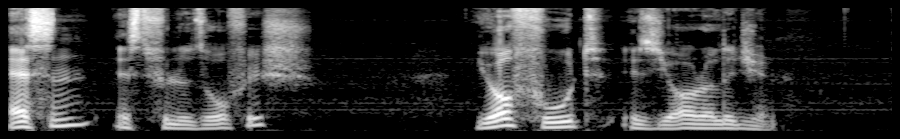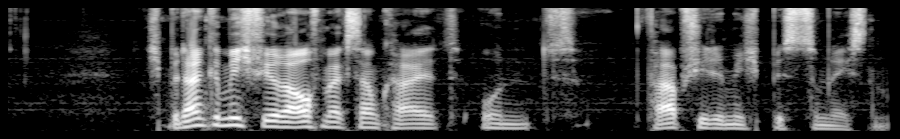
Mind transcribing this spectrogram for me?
Essen ist philosophisch. Your food is your religion. Ich bedanke mich für Ihre Aufmerksamkeit und verabschiede mich bis zum nächsten Mal.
